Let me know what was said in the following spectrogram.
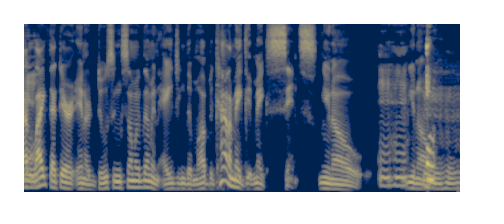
I like that they're introducing some of them and aging them up to kind of make it make sense. You know, hmm you know, hmm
